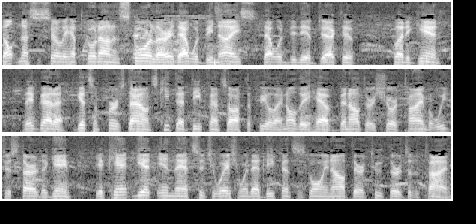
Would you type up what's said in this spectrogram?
Don't necessarily have to go down and score, Larry. That would be nice. That would be the objective. But again, they've got to get some first downs, keep that defense off the field. I know they have been out there a short time, but we just started the game. You can't get in that situation where that defense is going out there two thirds of the time.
